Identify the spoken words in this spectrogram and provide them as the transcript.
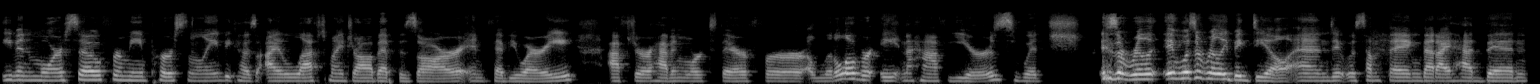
even more so for me personally because I left my job at Bazaar in February after having worked there for a little over eight and a half years, which is a really it was a really big deal. And it was something that i had been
